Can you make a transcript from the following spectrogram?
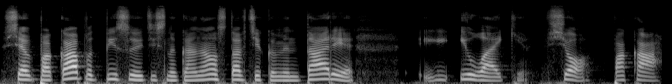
Всем пока, подписывайтесь на канал, ставьте комментарии и, и лайки. Все, пока,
